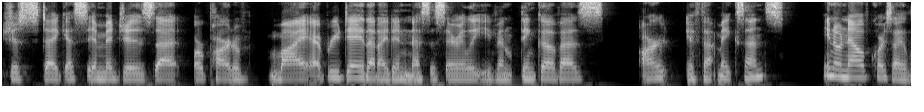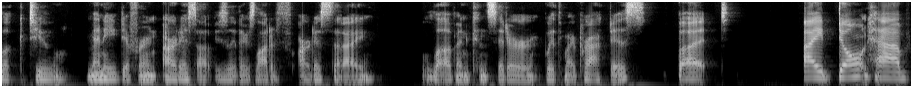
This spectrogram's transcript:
just, I guess, images that are part of my everyday that I didn't necessarily even think of as art, if that makes sense. You know, now, of course, I look to many different artists. Obviously, there's a lot of artists that I love and consider with my practice, but I don't have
